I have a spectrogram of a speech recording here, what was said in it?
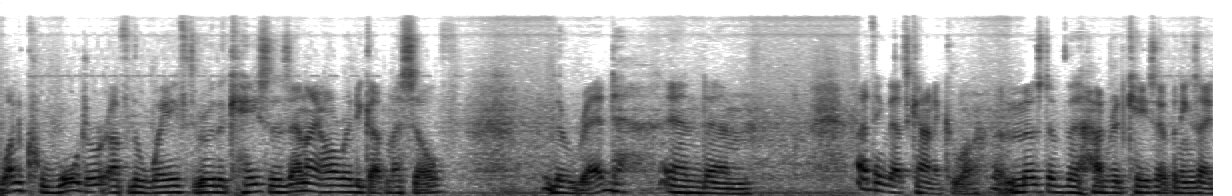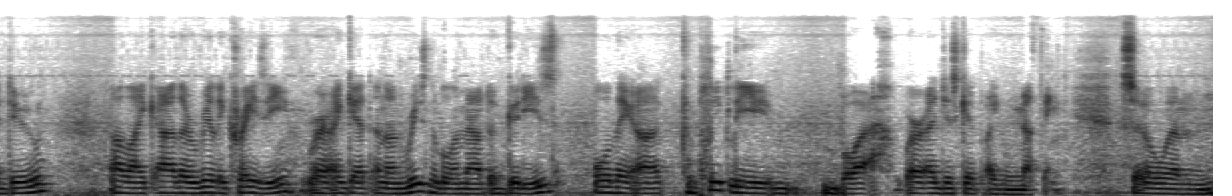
one quarter of the way through the cases and I already got myself the red and um, I think that's kind of cool. Most of the 100 case openings I do are like either really crazy where I get an unreasonable amount of goodies or they are completely blah where I just get like nothing. So um,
